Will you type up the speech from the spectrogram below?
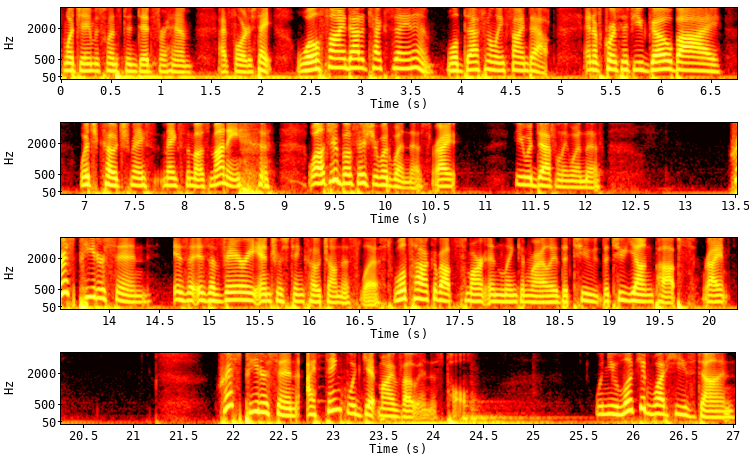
what Jameis Winston did for him at Florida State? We'll find out at Texas A&M. We'll definitely find out. And of course, if you go by which coach makes makes the most money, well, Jimbo Fisher would win this, right? He would definitely win this. Chris Petersen is a, is a very interesting coach on this list. We'll talk about Smart and Lincoln Riley, the two the two young pups, right? Chris Petersen, I think, would get my vote in this poll. When you look at what he's done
